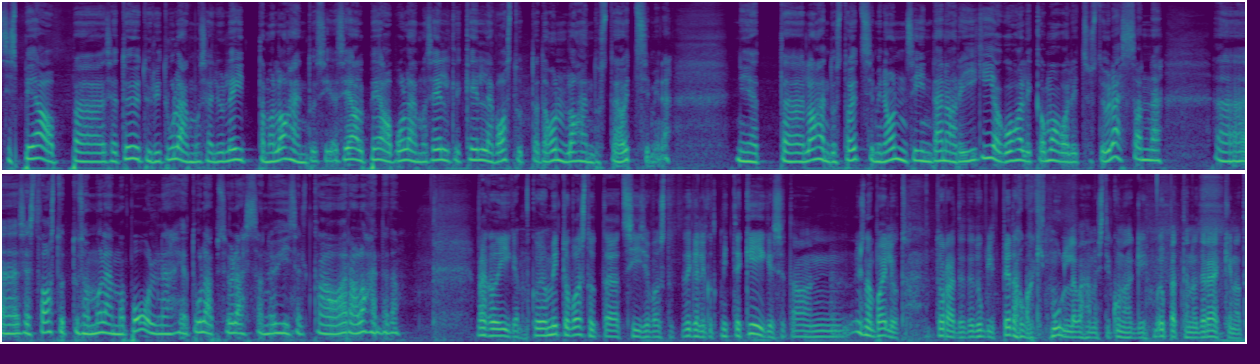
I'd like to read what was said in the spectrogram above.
siis peab äh, see töötüli tulemusel ju leitama lahendusi ja seal peab olema selge, kelle vastutada on lahenduste otsimine. Nii et äh, lahenduste otsimine on siin täna riigi ja kohalike omavalitsuste ülesanne, äh, sest vastutus on mõlemapoolne ja tuleb see ülesanne ühiselt ka ära lahendada väga õige, kui on mitu vastutajat, siis ei vastuta tegelikult mitte keegi, seda on üsna paljud toredad ja tublid pedagoogid mulle vähemasti kunagi õpetanud ja rääkinud.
